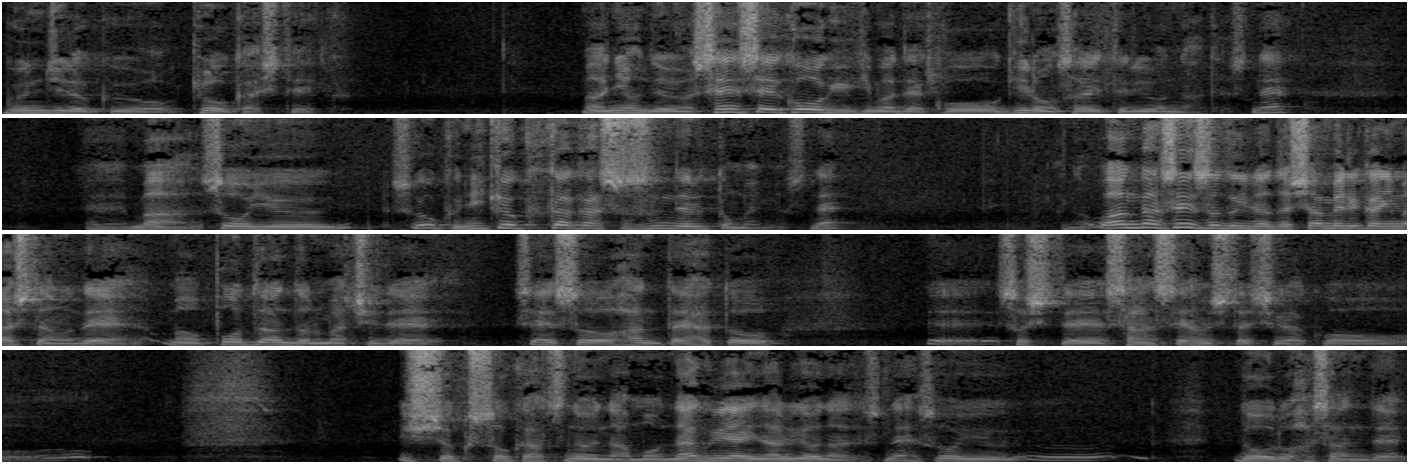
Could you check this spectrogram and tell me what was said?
軍事力を強化していく、まあ、日本では先制攻撃までこう議論されているようなですねまあそういうすごく二極化が進んでいると思いますね。湾岸戦争の時に私アメリカにいましたので、まあ、ポートランドの街で戦争反対派と、えそして賛成派の人たちがこう一触即発のようなもう殴り合いになるようなですねそういう道路を挟んで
